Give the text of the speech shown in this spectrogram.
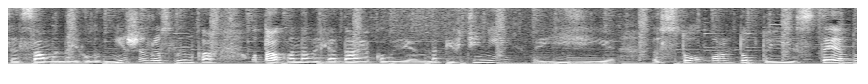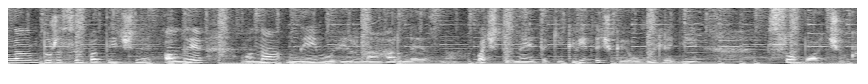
це саме найголовніше в рослинках. Отак вона виглядає, коли на півтіні її стовбур, тобто її стебла дуже симпатичні, але вона неймовірно гарнезна. Бачите, в неї такі квіточки у вигляді собачок.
